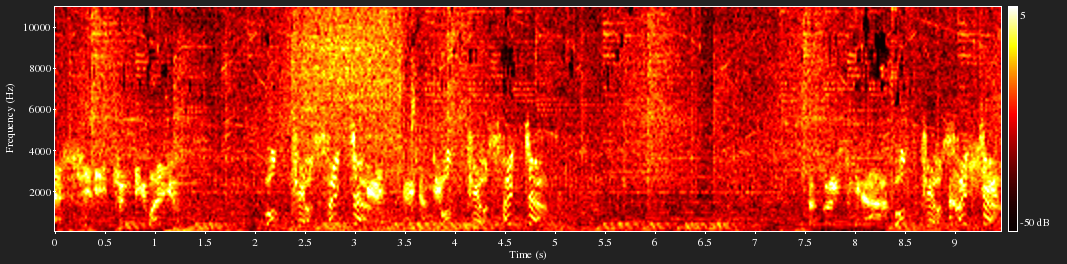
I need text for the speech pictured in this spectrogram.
SCB 준비 완료. 목표 설정. 예, 대장님. 목표 설정. 있습니다. 목표 설정.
